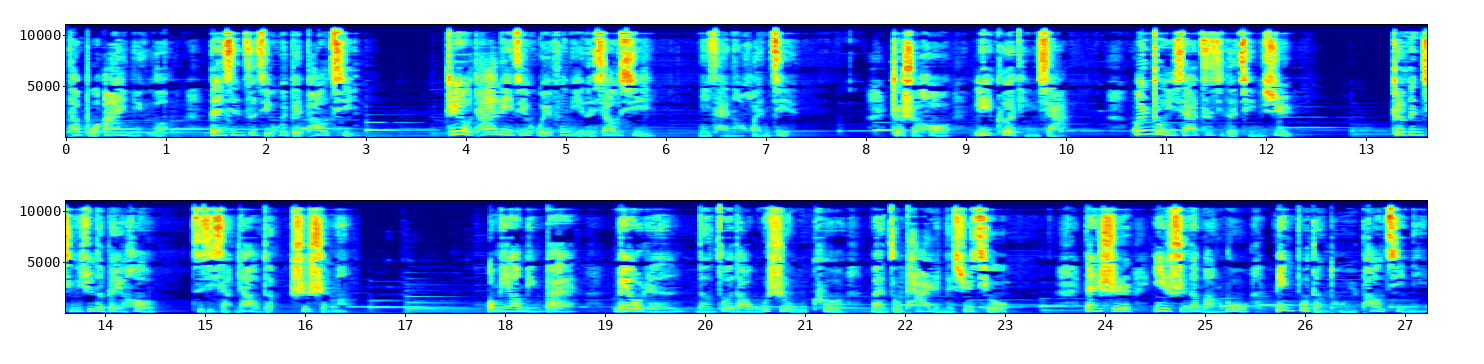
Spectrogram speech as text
他不爱你了，担心自己会被抛弃。只有他立即回复你的消息，你才能缓解。这时候立刻停下，关注一下自己的情绪，这份情绪的背后，自己想要的是什么？我们要明白。没有人能做到无时无刻满足他人的需求，但是一时的忙碌并不等同于抛弃你。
